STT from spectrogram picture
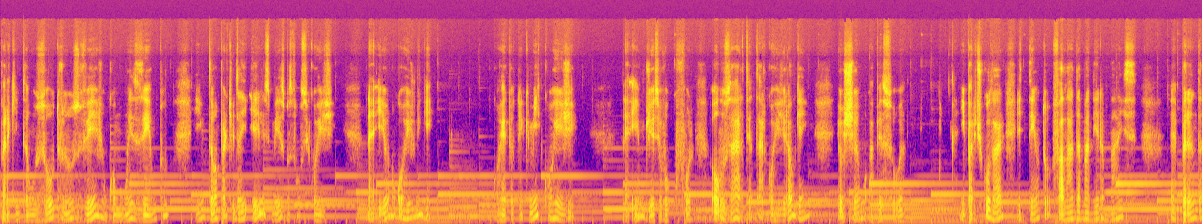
para que então os outros nos vejam como um exemplo e então a partir daí eles mesmos vão se corrigir. Né? Eu não corrijo ninguém, correto? Eu tenho que me corrigir. Né? E um dia, se eu vou for ousar tentar corrigir alguém, eu chamo a pessoa em particular e tento falar da maneira mais é, branda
